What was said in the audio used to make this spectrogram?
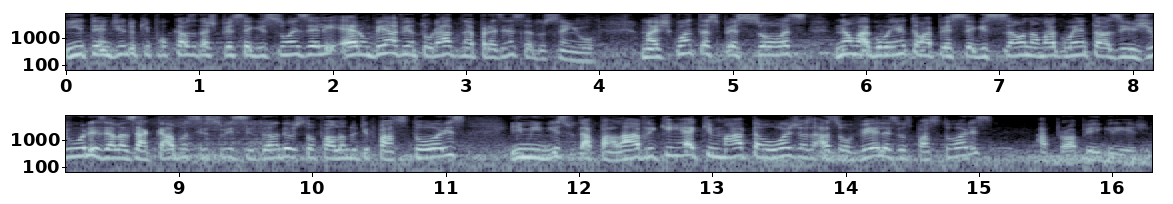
e entendido que por causa das perseguições ele era um bem-aventurado na presença do Senhor. Mas quantas pessoas não aguentam a perseguição, não aguentam as injúrias, elas acabam se suicidando. Eu estou falando de pastores e ministros da palavra. E quem é que mata hoje as ovelhas e os pastores? A própria igreja.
